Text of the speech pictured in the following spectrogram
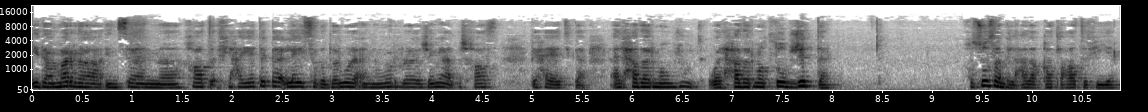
إذا مر إنسان خاطئ في حياتك ليس بالضرورة أن يمر جميع الأشخاص بحياتك. الحذر موجود والحذر مطلوب جدا. خصوصا بالعلاقات العاطفية.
